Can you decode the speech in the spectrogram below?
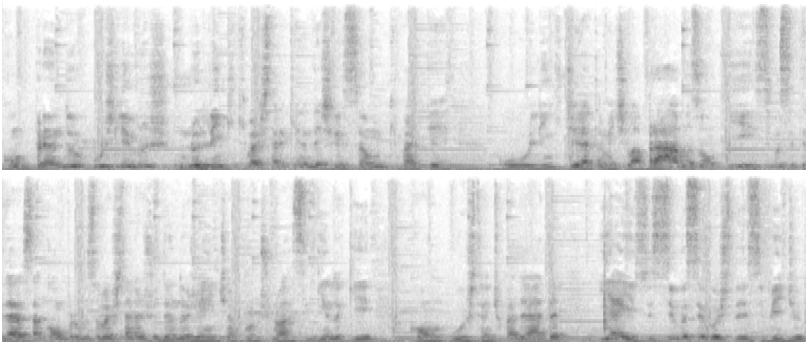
comprando os livros no link que vai estar aqui na descrição, que vai ter o link diretamente lá pra Amazon e se você fizer essa compra você vai estar ajudando a gente a continuar seguindo aqui com o Estante Quadrada e é isso, se você gostou desse vídeo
